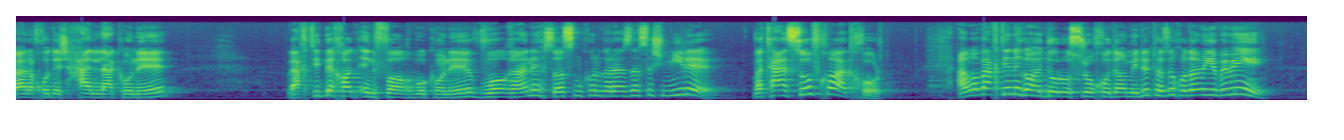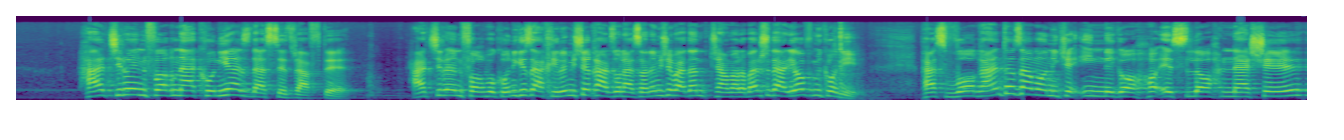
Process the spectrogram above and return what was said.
برای خودش حل نکنه وقتی بخواد انفاق بکنه واقعا احساس می‌کنه داره از دستش میره و تأسف خواهد خورد اما وقتی نگاه درست رو خدا میده تازه خدا میگه ببین هرچی رو انفاق نکنی از دستت رفته. هرچی رو انفاق بکنی که ذخیره میشه قرض الحسنه میشه بعدا چند برابرش رو دریافت می‌کنی. پس واقعا تا زمانی که این نگاه ها اصلاح نشه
